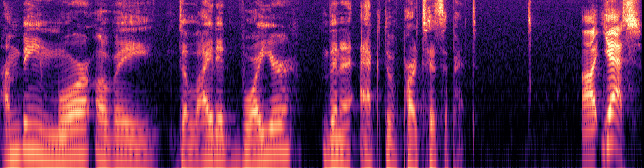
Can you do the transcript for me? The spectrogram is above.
I'm being more of a delighted voyeur than an active participant. Uh, yes,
